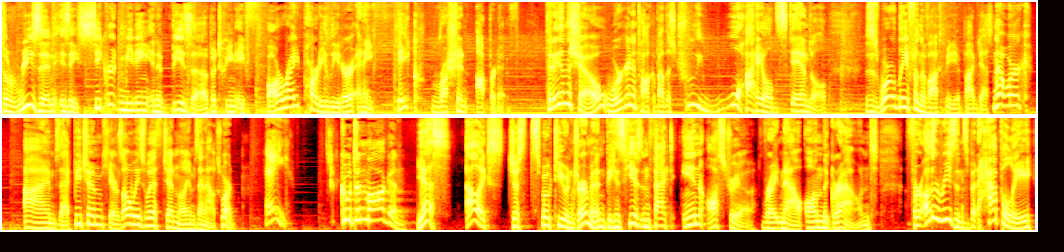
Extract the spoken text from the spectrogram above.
the reason is a secret meeting in Ibiza between a far right party leader and a fake Russian operative. Today on the show, we're going to talk about this truly wild scandal. This is Worldly from the Vox Media Podcast Network. I'm Zack Beauchamp, here as always with Jenn Williams and Alex Ward. Hey. Guten Morgen. Yes, Alex just spoke to you in German because he is, in fact, in Austria right now on the ground for other reasons, but happily,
